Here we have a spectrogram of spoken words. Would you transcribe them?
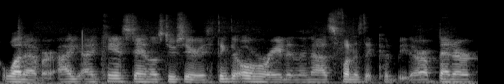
whatever. I, I can't stand those two series. I think they're overrated and they're not as fun as they could be. There are better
